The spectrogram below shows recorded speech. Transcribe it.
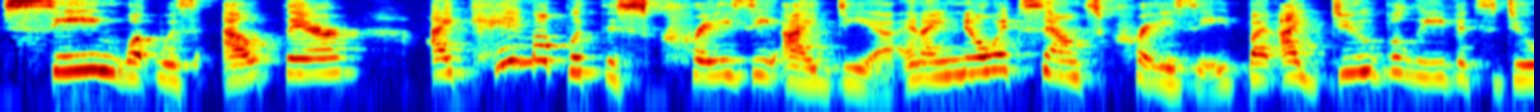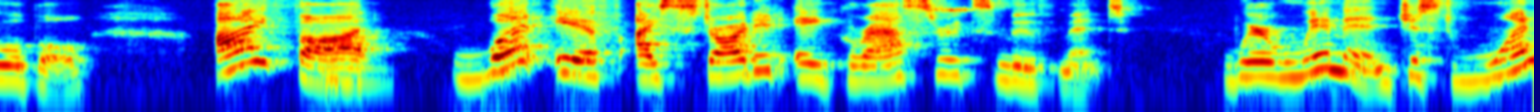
seeing what was out there, I came up with this crazy idea. And I know it sounds crazy, but I do believe it's doable. I thought, mm-hmm. What if I started a grassroots movement? where women just one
